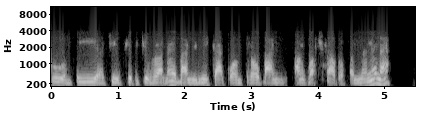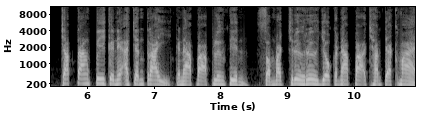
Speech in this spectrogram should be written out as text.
គូរអំពីជីវភាពប្រជាពលរដ្ឋហ្នឹងបានមានការគ្រប់គ្រងបានអង្គបោះឆ្នោតប៉ុណ្ណឹងណាចាប់តាំងពីគណៈអចិន្ត្រៃយ៍គណៈបកភ្លើងទៀនសម្រាប់ជ្រើសរើសយកគណៈបកឆន្ទៈខ្មែរ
